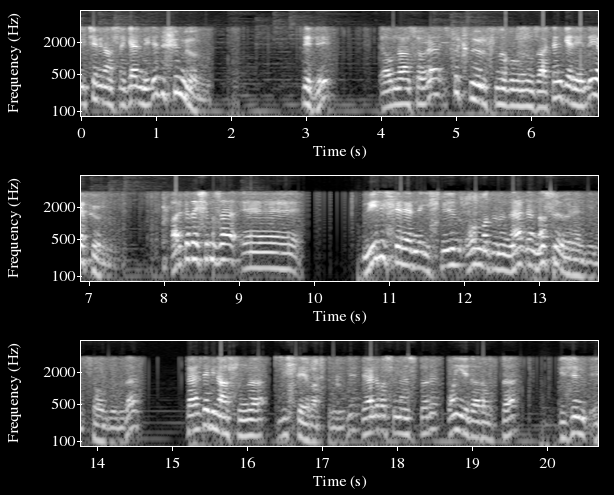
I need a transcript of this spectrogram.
ilçe binasına gelmeyi de düşünmüyorum dedi. E, Ondan sonra suç duyurusunda bulundum zaten gereğini de yapıyorum. Arkadaşımıza e, üye listelerinde isminin olmadığını nereden nasıl öğrendiğini sorduğumda perde binasında listeye baktım dedi. Değerli basın mensupları 17 Aralık'ta bizim e,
